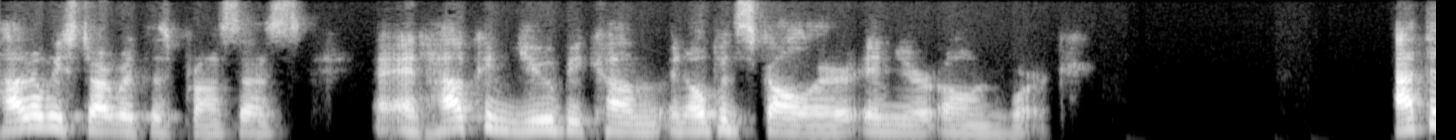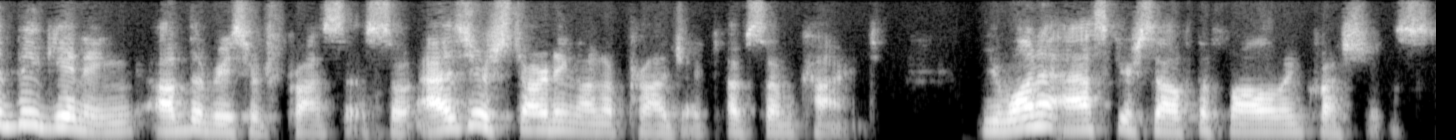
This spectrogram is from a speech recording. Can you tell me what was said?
How do we start with this process? And how can you become an open scholar in your own work? At the beginning of the research process, so as you're starting on a project of some kind, you want to ask yourself the following questions.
